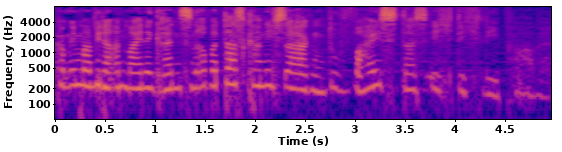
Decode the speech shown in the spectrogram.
komme immer wieder an meine Grenzen. Aber das kann ich sagen. Du weißt, dass ich dich lieb habe.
